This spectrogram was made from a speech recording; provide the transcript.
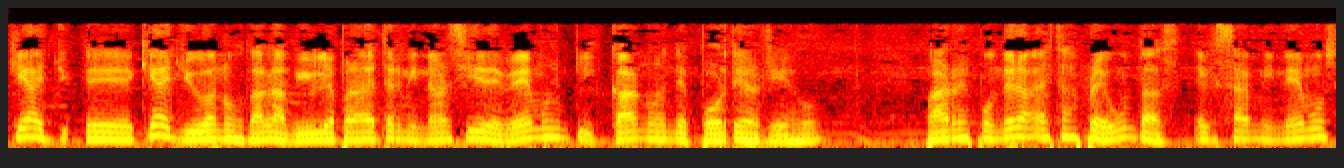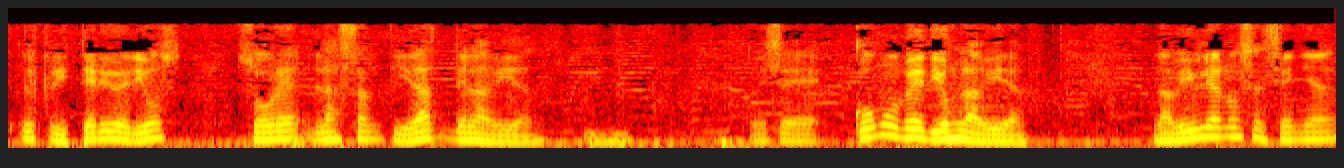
¿Qué, eh, qué ayuda nos da la Biblia para determinar si debemos implicarnos en deportes de riesgo? Para responder a estas preguntas, examinemos el criterio de Dios sobre la santidad de la vida. Dice, ¿cómo ve Dios la vida? La Biblia nos enseña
